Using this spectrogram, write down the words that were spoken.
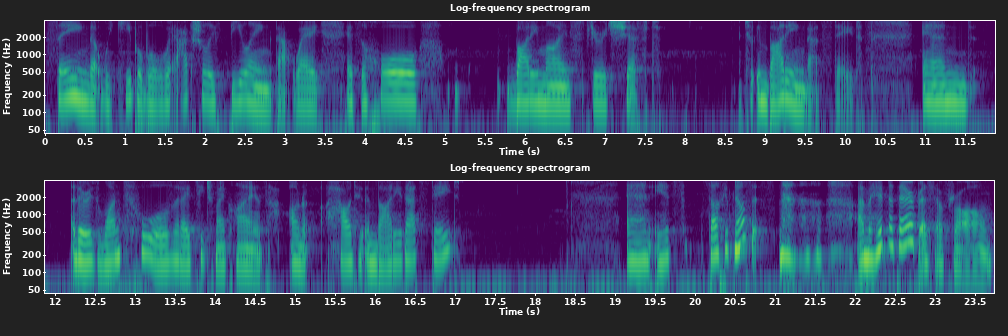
saying that we're capable. We're actually feeling that way. It's a whole body mind spirit shift to embodying that state. And there is one tool that I teach my clients on how to embody that state. And it's self hypnosis. I'm a hypnotherapist after all.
